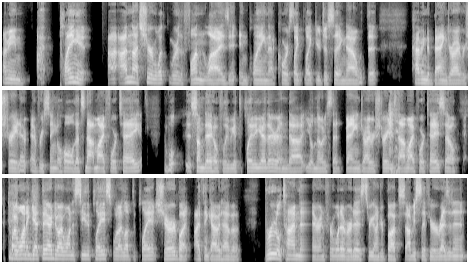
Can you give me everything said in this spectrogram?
I mean, I, playing it, I, am not sure what where the fun lies in, in playing that course. Like like you're just saying now with the having to bang drivers straight every single hole. That's not my forte. Well, someday, hopefully, we get to play together, and uh, you'll notice that banging drivers straight is not my forte. So, do I want to get there? Do I want to see the place? Would I love to play it? Sure, but I think I would have a brutal time there. And for whatever it is, three hundred bucks. Obviously, if you're a resident,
